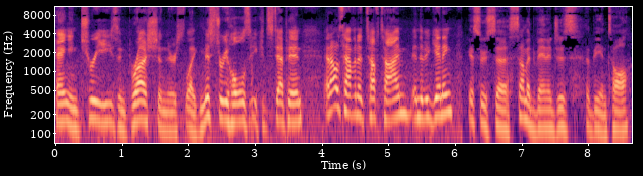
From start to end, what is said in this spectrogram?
hanging trees and brush, and there's like mystery holes that you could step in. And I was having a tough time in the beginning. I guess there's uh, some advantages of being tall.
